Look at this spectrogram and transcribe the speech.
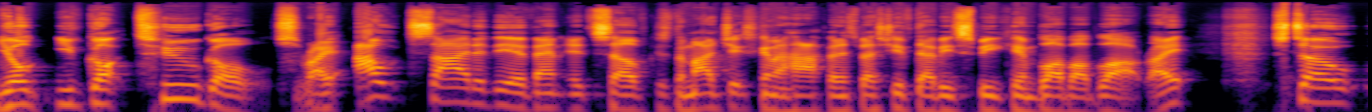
you're, you've got two goals, right? Outside of the event itself, because the magic's going to happen, especially if Debbie's speaking, blah, blah, blah, right? So,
